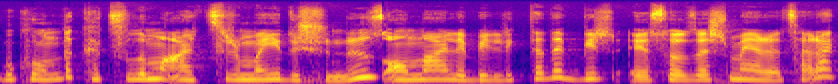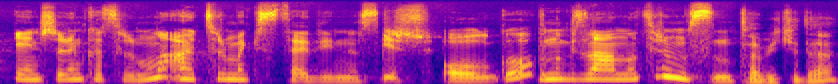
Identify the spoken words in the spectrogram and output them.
bu konuda katılımı arttırmayı düşündüğünüz onlarla birlikte de bir e, sözleşme yaratarak gençlerin katılımını arttırmak istediğiniz bir olgu. Bunu bize anlatır mısın? Tabii ki de.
